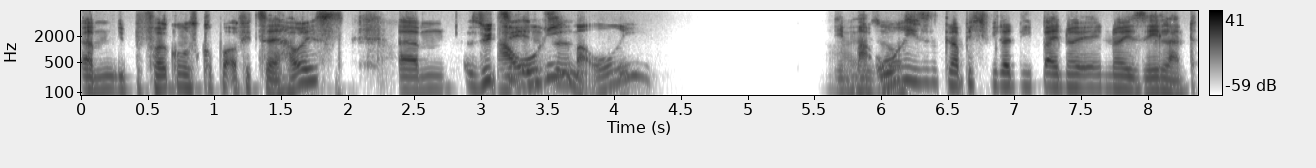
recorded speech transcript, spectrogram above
ähm, die Bevölkerungsgruppe offiziell heißt. Ähm, Maori? Südseeinsel. Maori? Die Ja, Maori sind, glaube ich, wieder die bei Neu Neuseeland.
